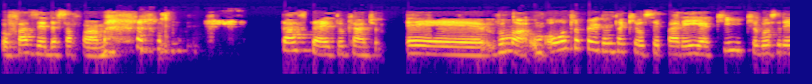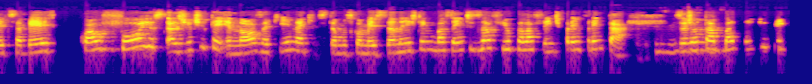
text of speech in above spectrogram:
Vou fazer dessa forma. tá certo, Kátia. É, vamos lá. outra pergunta que eu separei aqui, que eu gostaria de saber qual foi o, a gente tem nós aqui né que estamos começando a gente tem bastante desafio pela frente para enfrentar uhum. você já está bastante tempo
